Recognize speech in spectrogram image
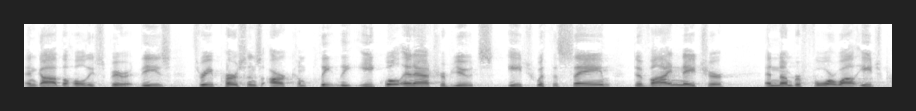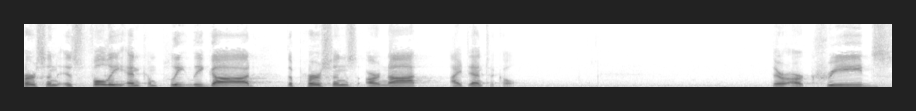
and God the Holy Spirit. These three persons are completely equal in attributes, each with the same divine nature and number four, while each person is fully and completely God, the persons are not identical. There are creeds,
